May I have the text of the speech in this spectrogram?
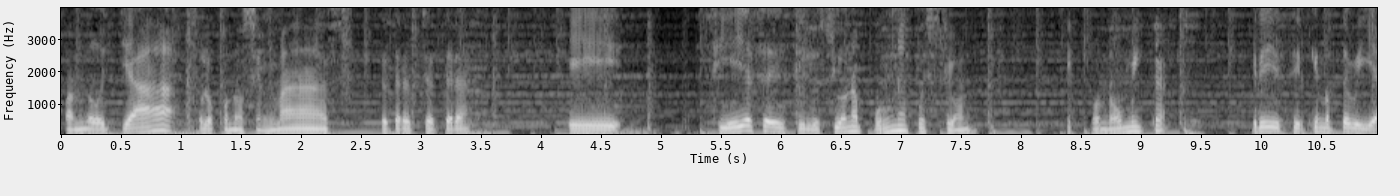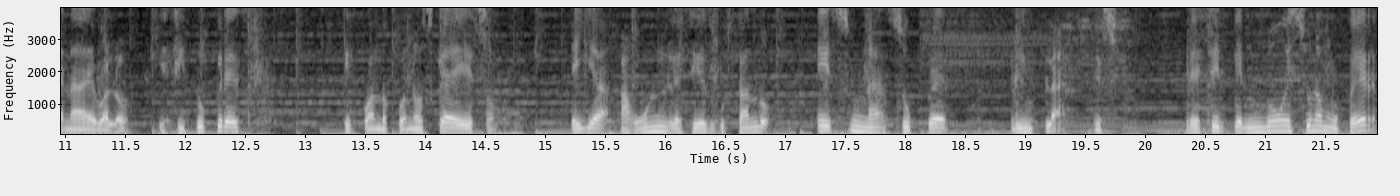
Cuando ya lo conocen más, etcétera, etcétera. Eh, si ella se desilusiona por una cuestión económica, quiere decir que no te veía nada de valor. Y si tú crees que cuando conozca eso, ella aún le sigues gustando, es una super green. Es, quiere decir que no es una mujer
